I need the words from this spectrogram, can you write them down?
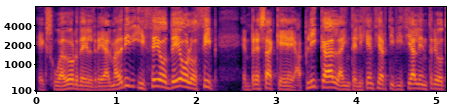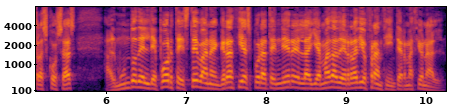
exjugador del Real Madrid y CEO de Holocip, empresa que aplica la inteligencia artificial, entre otras cosas, al mundo del deporte. Esteban, gracias por atender la llamada de Radio Francia Internacional.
